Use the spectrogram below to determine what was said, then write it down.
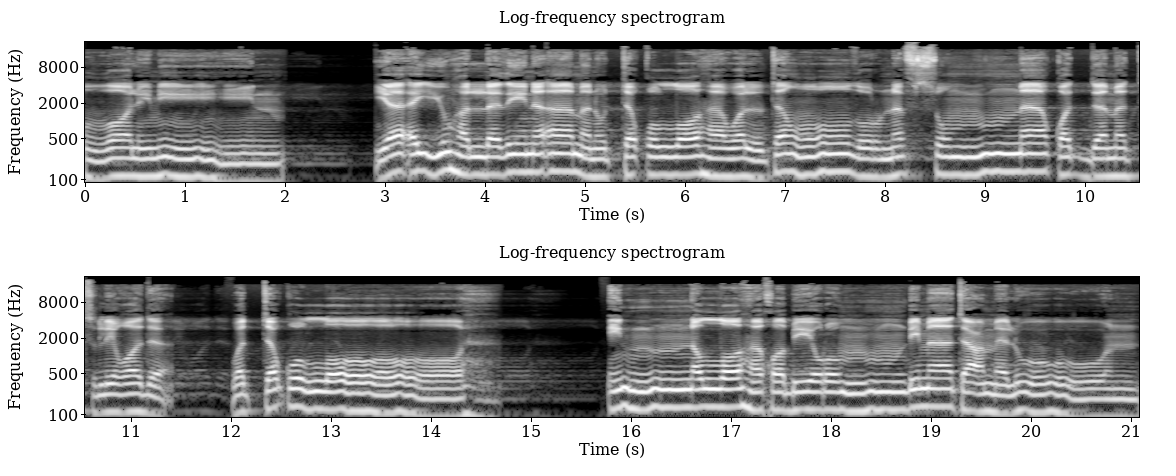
الظالمين. يا أيها الذين آمنوا اتقوا الله ولتنظر نفس ما قدمت لغد واتقوا الله إن الله خبير بما تعملون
